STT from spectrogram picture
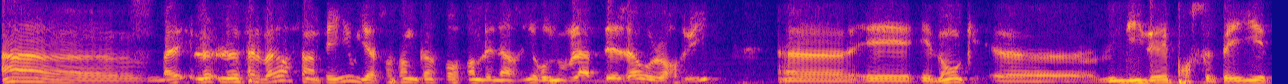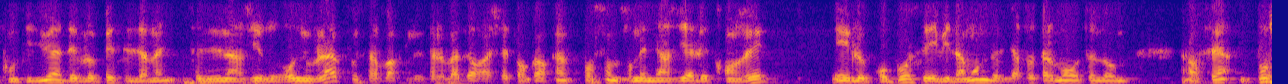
Ah, euh, bah, le, le Salvador, c'est un pays où il y a 75% de l'énergie renouvelable déjà aujourd'hui. Euh, et, et donc, euh, l'idée pour ce pays est de continuer à développer ces énergies renouvelables. Il faut savoir que le Salvador achète encore 15% de son énergie à l'étranger. Et le propos, c'est évidemment de devenir totalement autonome. Alors, un- pour,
